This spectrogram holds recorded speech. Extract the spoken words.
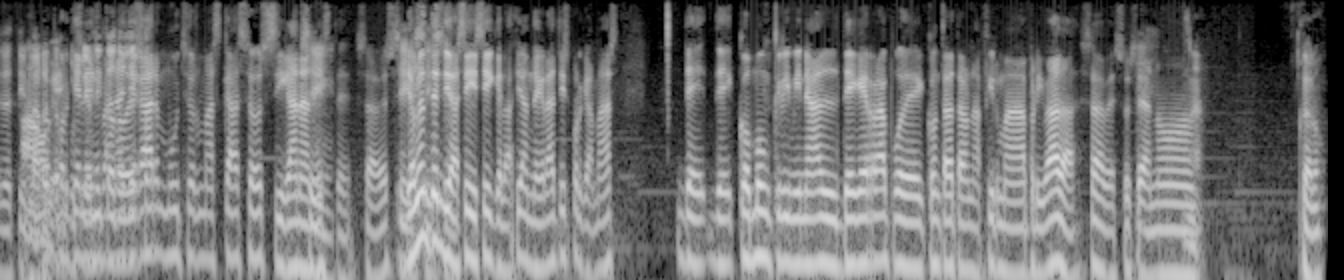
Es decir, Ah, la ok. Porque les y van todo a llegar eso. muchos más casos si ganan Sí. este, ¿sabes? Sí, Yo lo he sí, entendido sí. así, sí, que lo hacían de gratis porque además de, de cómo un criminal de guerra puede contratar una firma privada, ¿sabes? O sea, no... No. Claro.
